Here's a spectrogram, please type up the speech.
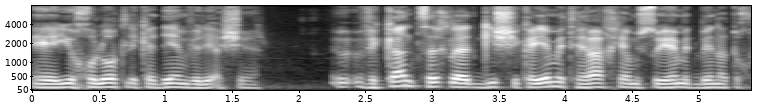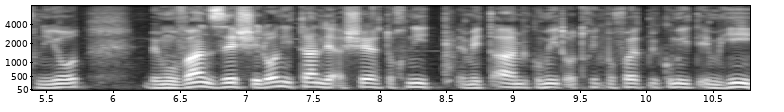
יכולות לקדם ולאשר. וכאן צריך להדגיש שקיימת היררכיה מסוימת בין התוכניות, במובן זה שלא ניתן לאשר תוכנית מתאר מקומית או תוכנית מפורטת מקומית אם היא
